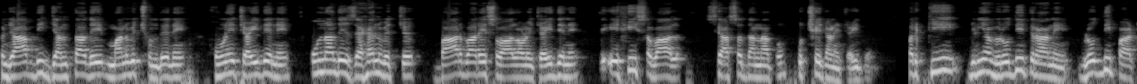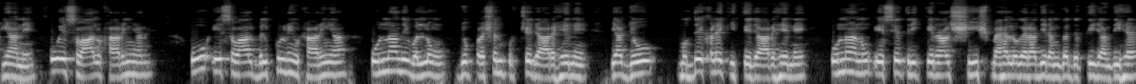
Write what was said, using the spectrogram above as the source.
ਪੰਜਾਬ ਦੀ ਜਨਤਾ ਦੇ ਮਨ ਵਿੱਚ ਹੁੰਦੇ ਨੇ, ਹੋਣੇ ਚਾਹੀਦੇ ਨੇ। ਉਹਨਾਂ ਦੇ ਜ਼ਿਹਨ ਵਿੱਚ ਬਾਰ-ਬਾਰ ਇਹ ਸਵਾਲ ਆਉਣੇ ਚਾਹੀਦੇ ਨੇ ਤੇ ਇਹੀ ਸਵਾਲ ਸਿਆਸਤਦਾਨਾਂ ਤੋਂ ਪੁੱਛੇ ਜਾਣੇ ਚਾਹੀਦੇ ਨੇ। ਪਰ ਕੀ ਜਿਹੜੀਆਂ ਵਿਰੋਧੀ ਧਿਰਾਂ ਨੇ, ਵਿਰੋਧੀ ਪਾਰਟੀਆਂ ਨੇ, ਉਹ ਇਹ ਸਵਾਲ ਉਠਾ ਰਹੀਆਂ ਨੇ? ਉਹ ਇਹ ਸਵਾਲ ਬਿਲਕੁਲ ਨਹੀਂ ਉਠਾ ਰਹੀਆਂ। ਉਹਨਾਂ ਦੇ ਵੱਲੋਂ ਜੋ ਪ੍ਰਸ਼ਨ ਪੁੱਛੇ ਜਾ ਰਹੇ ਨੇ ਜਾਂ ਜੋ ਮੁੱਦੇ ਖੜੇ ਕੀਤੇ ਜਾ ਰਹੇ ਨੇ, ਉਹਨਾਂ ਨੂੰ ਇਸੇ ਤਰੀਕੇ ਨਾਲ ਸ਼ੀਸ਼ ਮਹਿਲ ਵਗੈਰਾ ਦੀ ਰੰਗਤ ਦਿੱਤੀ ਜਾਂਦੀ ਹੈ।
